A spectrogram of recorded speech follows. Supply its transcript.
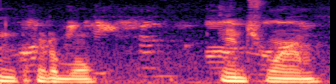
Incredible. Inchworm.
